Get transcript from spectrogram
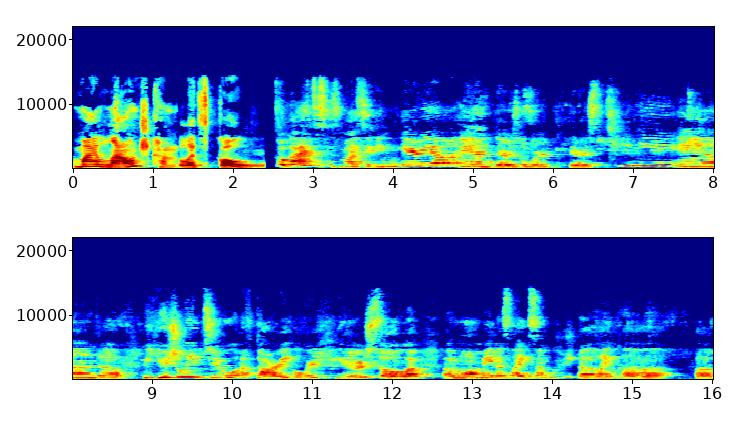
my, my lounge. Come let's go. So guys this is my sitting area and there's a over there's TV and uh, we usually do iftari over here. So uh, uh, mom made us like some uh, like uh, uh,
